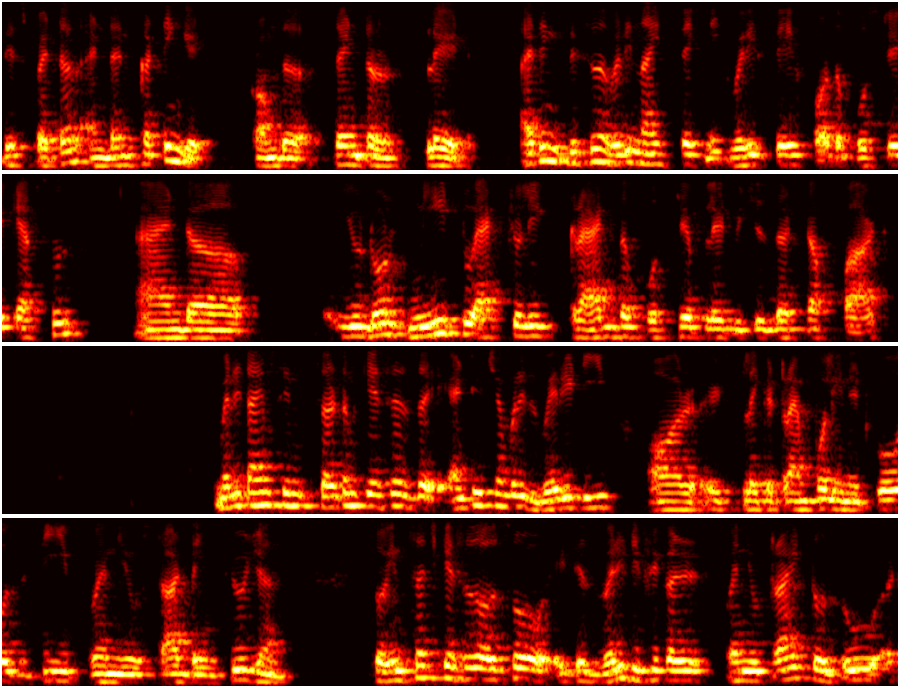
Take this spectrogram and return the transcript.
this petal and then cutting it from the center plate. I think this is a very nice technique very safe for the posterior capsule. And uh, you don't need to actually crack the posterior plate which is the tough part many times in certain cases the antechamber is very deep or it's like a trampoline. It goes deep when you start the infusion. So in such cases also it is very difficult when you try to do a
